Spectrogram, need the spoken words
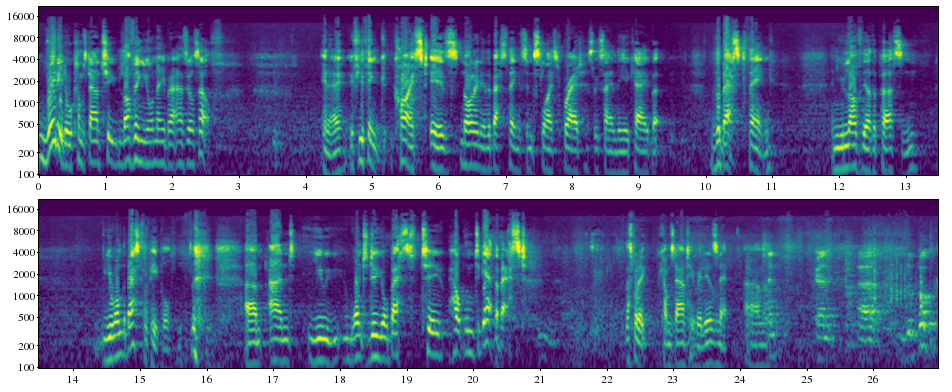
really it all comes down to loving your neighbour as yourself. You know, if you think Christ is not only the best thing since sliced bread, as we say in the UK, but the best thing, and you love the other person, you want the best for people. um, and you want to do your best to help them to get the best. That's what it comes down to, really, doesn't it? Um, and and uh, the book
